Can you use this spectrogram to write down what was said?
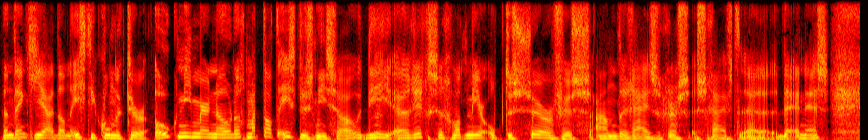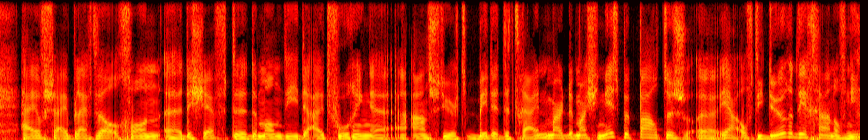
Dan denk je, ja, dan is die conducteur ook niet meer nodig. Maar dat is dus niet zo. Die eh, richt zich wat meer op de service aan de reizigers, schrijft eh, de NS. Hij of zij blijft wel gewoon eh, de chef, de, de man die de uitvoering aanstuurt binnen de trein. Maar de machinist bepaalt dus ja, of die deuren dicht gaan of niet.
